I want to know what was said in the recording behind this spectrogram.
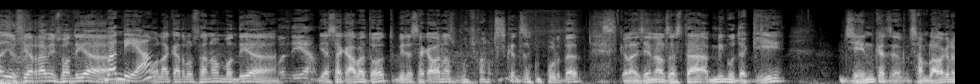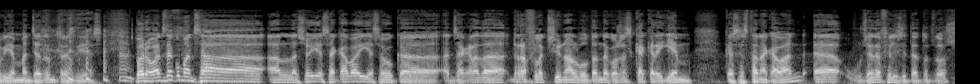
Hola, Llucia Ramis, bon dia. Bon dia. Hola, Carlos Tanon, bon dia. Bon dia. Ja s'acaba tot? Mira, s'acaben els bunyols que ens han portat, que la gent els està... Han vingut aquí, gent que semblava que no havien menjat en tres dies. bueno, abans de començar el Això ja s'acaba, ja sabeu que ens agrada reflexionar al voltant de coses que creiem que s'estan acabant. Eh, us he de felicitar tots dos.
